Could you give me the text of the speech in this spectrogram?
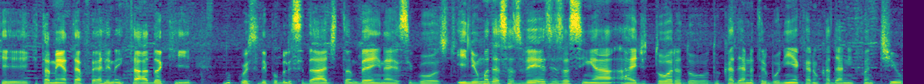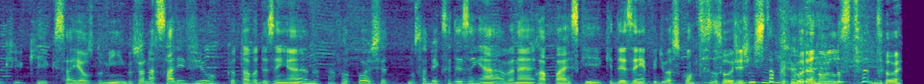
que, que, também até foi alimentado aqui no curso de publicidade também, né, esse gosto. E em uma dessas vezes, assim, a, a editora do, do Caderno Tribuninha, que era um caderno infantil que, que, que saía aos domingos, entrou na sala e viu que eu estava desenhando. Ela falou, poxa, você não sabia que você desenhava, né? O rapaz que, que desenha pediu as contas hoje, a gente está procurando um ilustrador.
